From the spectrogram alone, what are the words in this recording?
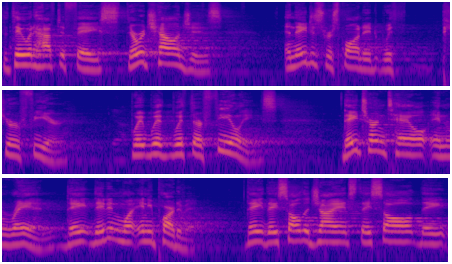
that they would have to face. There were challenges, and they just responded with pure fear, yeah. with, with, with their feelings. They turned tail and ran. They, they didn't want any part of it. They, they saw the giants, they saw, they,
